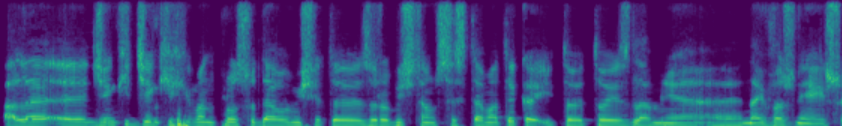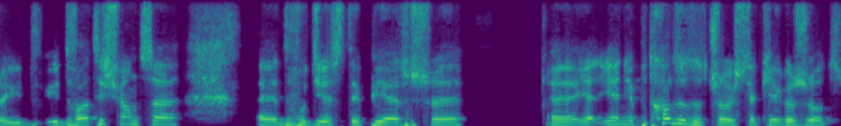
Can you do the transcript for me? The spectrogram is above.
ale e, dzięki, dzięki Human Plus udało mi się to zrobić tam systematykę i to, to jest dla mnie e, najważniejsze. I, i 2021 E, ja, ja, nie podchodzę do czegoś takiego, że od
